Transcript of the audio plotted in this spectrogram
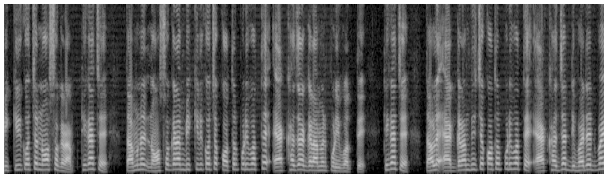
বিক্রি করছে নশো গ্রাম, ঠিক আছে? তার মানে নশো গ্রাম বিক্রি করছে কতর পরিবর্তে? এক হাজার গ্রামের পরিবর্তে, ঠিক আছে? তাহলে এক গ্রাম দিচ্ছে কত পরিবর্তে? এক হাজার ডিভাইডেড বাই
